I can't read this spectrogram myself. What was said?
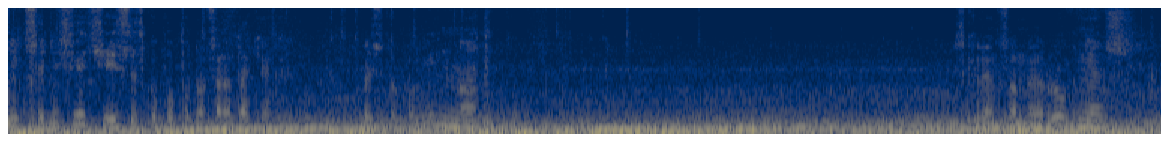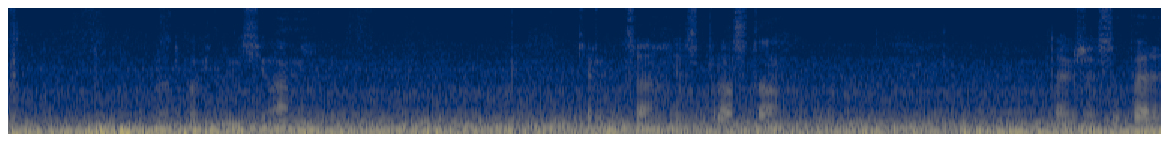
Nic się nie świeci, wszystko popodłączane tak jak być to powinno. Skręcone również z odpowiednimi siłami. Kierownica jest prosto. Także super.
